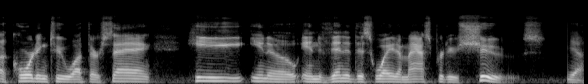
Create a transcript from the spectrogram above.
according to what they're saying, he you know invented this way to mass produce shoes. Yeah.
